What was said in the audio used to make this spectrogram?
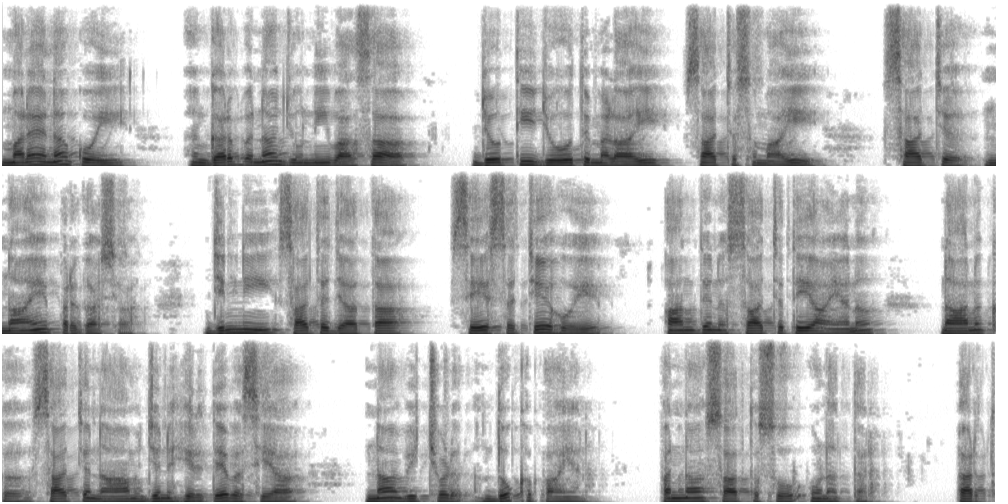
ਮਰੈ ਨਾ ਕੋਈ, ਗਰਭ ਨਾ ਜੂਨੀ ਵਾਸਾ, ਜੋਤੀ ਜੋਤ ਮਿਲਾਈ ਸੱਚ ਸਮਾਈ ਸੱਚ ਨਾਏ ਪ੍ਰਗਾਸ਼ਾ, ਜਿਨੀ ਸੱਚ ਜਾਤਾ, ਸੇ ਸੱਚੇ ਹੋਏ ਆਂਦਿਨ ਸੱਚ ਤੇ ਆਇਨ, ਨਾਨਕ ਸੱਚ ਨਾਮ ਜਿਨ ਹਿਰਦੇ ਵਸਿਆ, ਨਾ ਵਿਛੜ ਦੁਖ ਪਾਇਨ, ਪੰਨਾ 769 ਅਰਥ,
